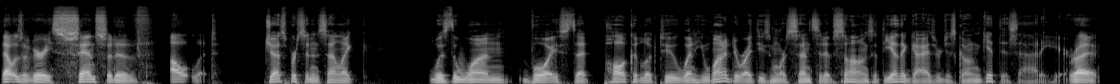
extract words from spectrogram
that was a very sensitive outlet. Jesperson sounded like was the one voice that Paul could look to when he wanted to write these more sensitive songs that the other guys were just going, get this out of here. Right.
